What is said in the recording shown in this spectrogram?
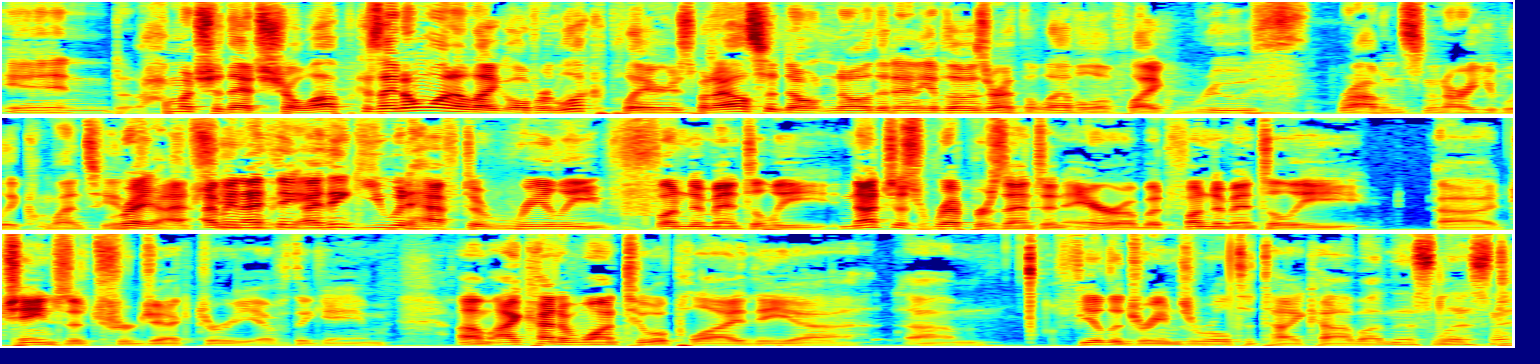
And how much should that show up? Because I don't want to like overlook players, but I also don't know that any of those are at the level of like Ruth Robinson and arguably Clemente. Right. I, I mean, I think I think you would have to really fundamentally not just represent an era, but fundamentally uh, change the trajectory of the game. Um, I kind of want to apply the uh, um, Field of Dreams rule to Ty Cobb on this list,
